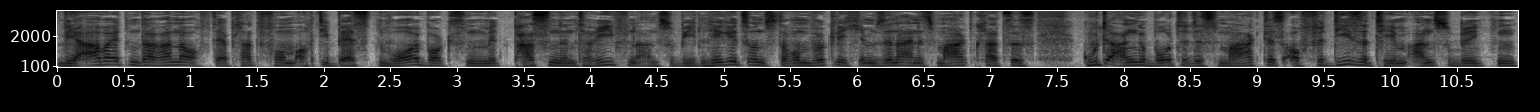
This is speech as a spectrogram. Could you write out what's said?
Wir arbeiten daran, auf der Plattform auch die besten Wallboxen mit passenden Tarifen anzubieten. Hier geht es uns darum, wirklich im Sinne eines Marktplatzes gute Angebote des Marktes auch für diese Themen anzubieten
